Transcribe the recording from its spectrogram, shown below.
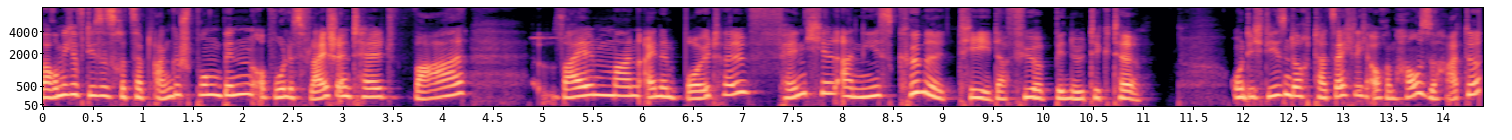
Warum ich auf dieses Rezept angesprungen bin, obwohl es Fleisch enthält, war, weil man einen Beutel Fenchel, Anis, Kümmeltee dafür benötigte. Und ich diesen doch tatsächlich auch im Hause hatte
